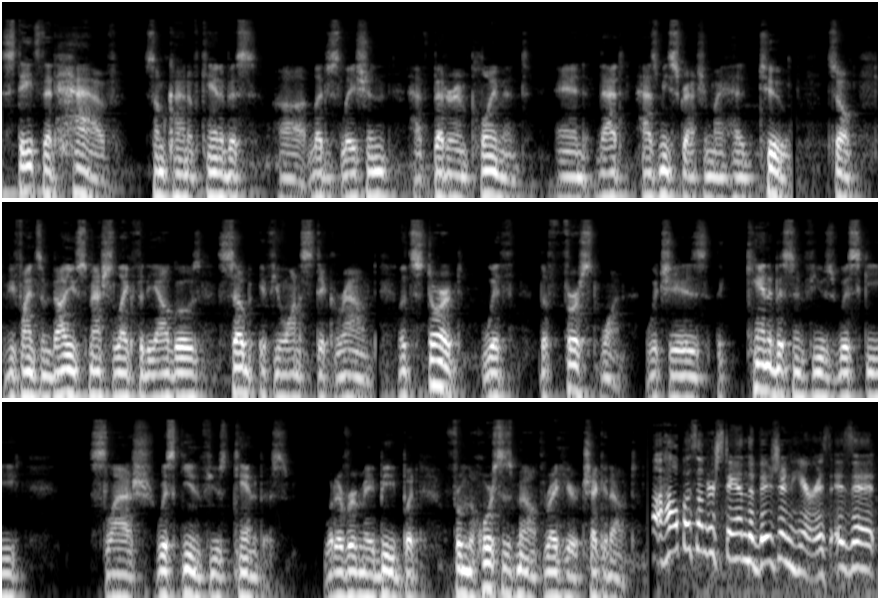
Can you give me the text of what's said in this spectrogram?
states that have some kind of cannabis uh, legislation have better employment. And that has me scratching my head too. So if you find some value, smash the like for the algos, sub if you want to stick around. Let's start with the first one, which is the cannabis infused whiskey slash whiskey infused cannabis, whatever it may be. But from the horse's mouth, right here, check it out. Uh, help us understand the vision here. Is is it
